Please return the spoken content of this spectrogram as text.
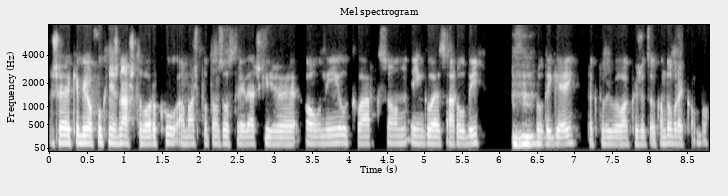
že keby ho fúkneš na štvorku a máš potom zo striedačky, že O'Neal, Clarkson, Ingles a Rudy, Mhm. Rudy Gay, tak to by bolo akože celkom dobré kombo.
